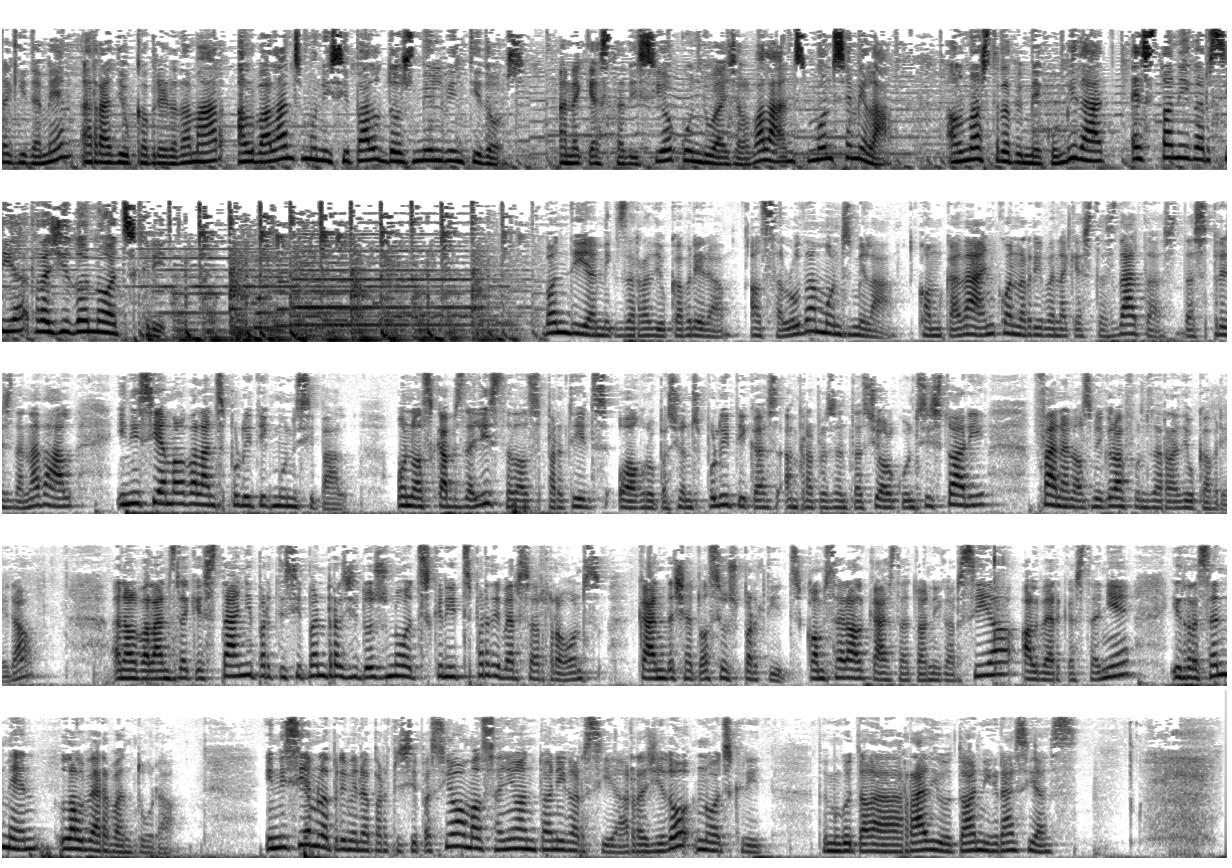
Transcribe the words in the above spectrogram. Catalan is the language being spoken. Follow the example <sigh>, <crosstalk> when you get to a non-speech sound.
Seguidament, a Ràdio Cabrera de Mar, el balanç municipal 2022. En aquesta edició condueix el balanç Montse Milà. El nostre primer convidat és Toni Garcia, regidor no adscrit. Bon dia, amics de Ràdio Cabrera. El saluda Mons Milà. Com cada any, quan arriben aquestes dates, després de Nadal, iniciem el balanç polític municipal, on els caps de llista dels partits o agrupacions polítiques amb representació al consistori fan en els micròfons de Ràdio Cabrera. En el balanç d'aquest any hi participen regidors no adscrits per diverses raons que han deixat els seus partits, com serà el cas de Toni Garcia, Albert Castanyer i, recentment, l'Albert Ventura. Iniciem la primera participació amb el senyor Antoni Garcia, regidor no adscrit. Benvingut a la ràdio, Toni, gràcies.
